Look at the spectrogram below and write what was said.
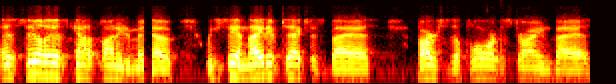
and it still is kind of funny to me. Know, when you see a native Texas bass versus a Florida strain bass,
